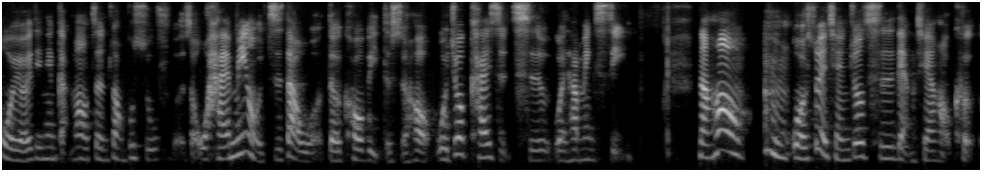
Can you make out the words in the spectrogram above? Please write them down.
我有一点点感冒症状不舒服的时候，我还没有知道我得 COVID 的时候，我就开始吃维他命 C。然后 我睡前就吃两千毫克，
